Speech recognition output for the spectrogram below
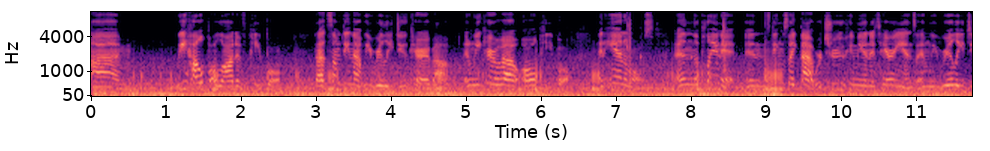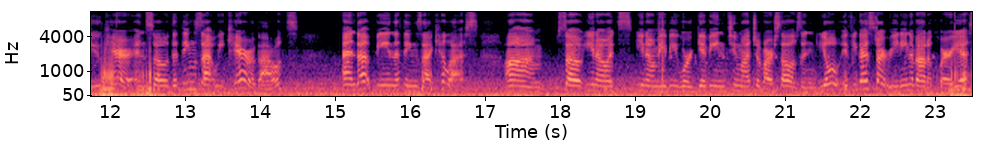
um, we help a lot of people. That's something that we really do care about. And we care about all people and animals and the planet and things like that. We're true humanitarians and we really do care. And so the things that we care about end up being the things that kill us. Um, so, you know, it's, you know, maybe we're giving too much of ourselves. And you'll, if you guys start reading about Aquarius,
